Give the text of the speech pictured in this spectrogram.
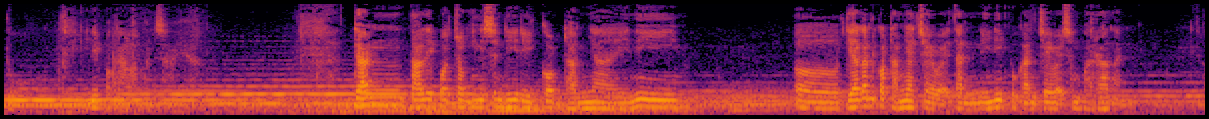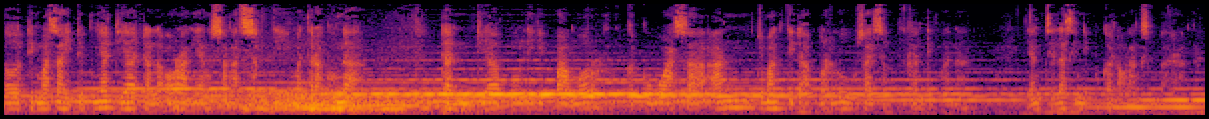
tuh ini pengalaman saya. Dan tali pocong ini sendiri kodamnya ini uh, dia kan kodamnya cewek dan ini bukan cewek sembarangan. Uh, di masa hidupnya dia adalah orang yang sangat sakti madraguna. Dan dia memiliki pamor kekuasaan cuma tidak perlu saya sebutkan di mana. Yang jelas ini bukan orang sembarangan.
